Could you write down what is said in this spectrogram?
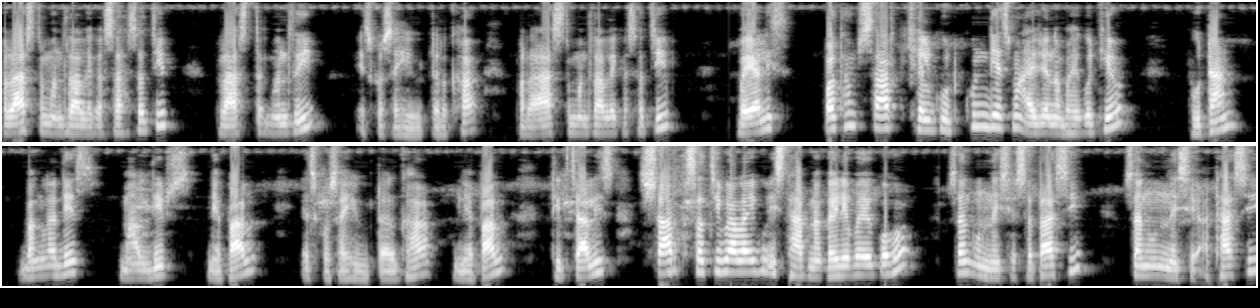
परराष्ट्र मन्त्रालयका सहसचिव परराष्ट्र मन्त्री यसको सही उत्तर ख परराष्ट्र मन्त्रालयका सचिव। बयालिस प्रथम सार्क खेलकुद कुन देशमा आयोजना भएको थियो? भुटान बङ्गलादेश मालदिप्स नेपाल यसको सही उत्तर घ नेपाल त्रिचालिस सार्क सचिवालयको स्थापना कहिले भएको हो? सन् उन्नाइस सय सतासी सन् उन्नाइस सय अठासी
